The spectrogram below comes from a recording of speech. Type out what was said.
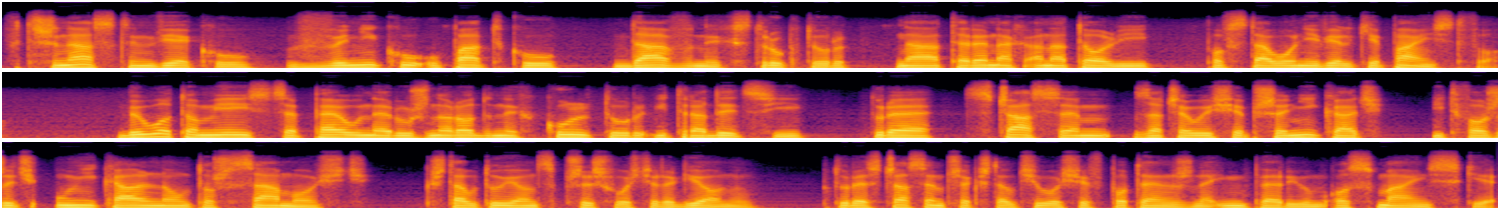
W XIII wieku, w wyniku upadku dawnych struktur na terenach Anatolii, powstało niewielkie państwo. Było to miejsce pełne różnorodnych kultur i tradycji, które z czasem zaczęły się przenikać i tworzyć unikalną tożsamość, kształtując przyszłość regionu, które z czasem przekształciło się w potężne imperium osmańskie.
